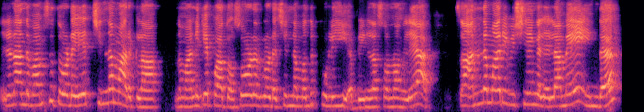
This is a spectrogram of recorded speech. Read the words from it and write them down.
இல்லைன்னா அந்த வம்சத்தோடைய சின்னமா இருக்கலாம். நம்ம அன்னைக்கே பார்த்தோம் சோழர்களோட சின்னம் வந்து புலி அப்படின்லாம் சொன்னாங்க இல்லையா? சோ அந்த மாதிரி விஷயங்கள் எல்லாமே இந்த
